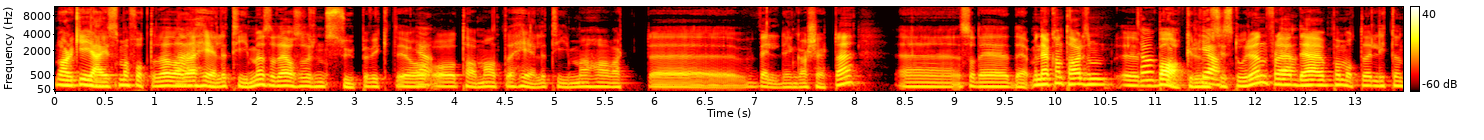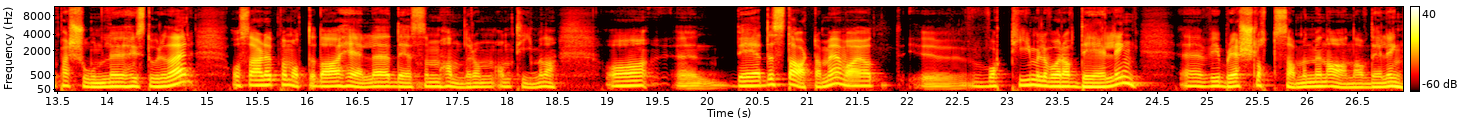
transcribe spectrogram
Nå er det ikke jeg som har fått til det, da, det er hele teamet. Så det er også sånn superviktig å, ja. å, ta med at hele teamet har vært eh, veldig engasjerte. Uh, så det, det, Men jeg kan ta, liksom, uh, bakgrunnshistorien, for det, ja. det, er på en måte litt en personlig historie der. Og så er det på en måte da hele det som handler om, om teamet. da. Og uh, det det starta med, var jo at vårt team, eller vår avdeling, vi ble slått sammen med en annen avdeling.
